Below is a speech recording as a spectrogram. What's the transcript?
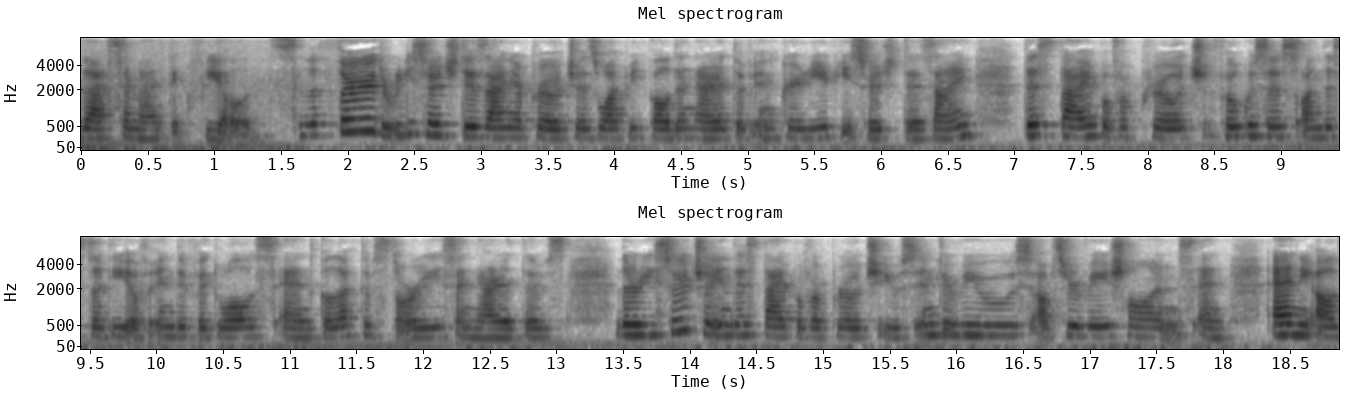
the semantic fields. The third research design approach is what we call the narrative inquiry research design. This type of approach focuses on the study of individuals and collective stories and narratives. The researcher in this type of approach use interviews, observations, and any other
